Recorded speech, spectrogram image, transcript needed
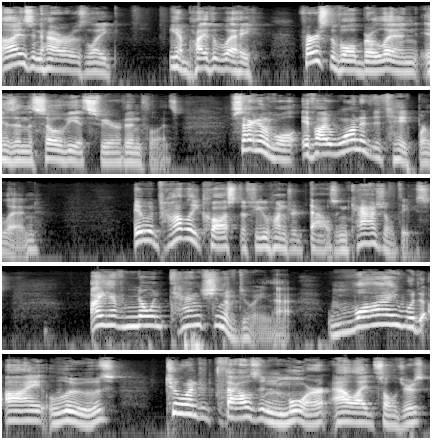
Eisenhower was like, yeah, by the way, first of all, Berlin is in the Soviet sphere of influence. Second of all, if I wanted to take Berlin, it would probably cost a few hundred thousand casualties. I have no intention of doing that. Why would I lose 200,000 more Allied soldiers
